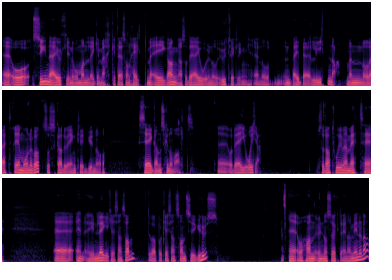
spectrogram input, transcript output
Eh, og synet er jo ikke noe man legger merke til sånn helt med en gang. Altså Det er jo under utvikling når en baby er liten, da. Men når det er tre måneder gått, så skal du egentlig begynne å se ganske normalt. Og det gjorde ikke jeg. Så da tok de meg med til en øyenlege i Kristiansand det var på Kristiansand sykehus. Eh, og han undersøkte øynene mine da,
